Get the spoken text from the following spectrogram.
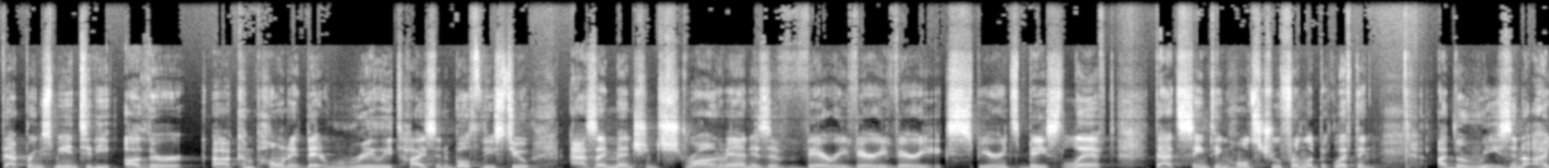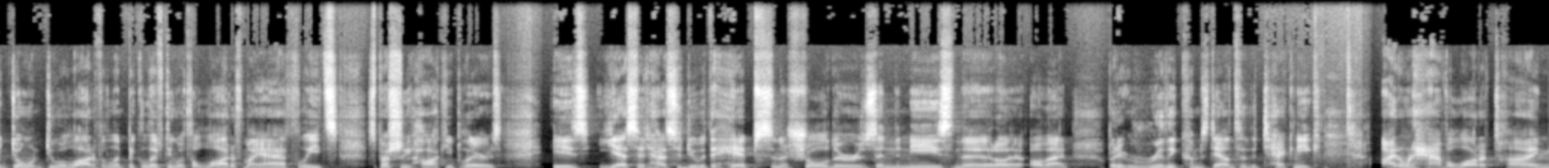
that brings me into the other uh, component that really ties into both of these two. As I mentioned, strongman is a very, very, very experience based lift. That same thing holds true for Olympic lifting. Uh, the reason I don't do a lot of Olympic lifting with a lot of my athletes, especially hockey players, is yes, it has to do with the hips and the shoulders and the knees and the, all, that, all that, but it really comes down to the technique. I don't have a lot of time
